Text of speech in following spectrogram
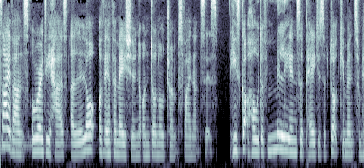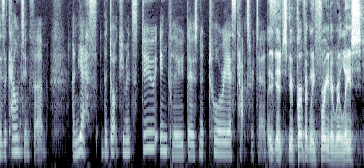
Cy Vance already has a lot of information on Donald Trump's finances. He's got hold of millions of pages of documents from his accounting firm. And yes, the documents do include those notorious tax returns. It's, you're perfectly free to release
